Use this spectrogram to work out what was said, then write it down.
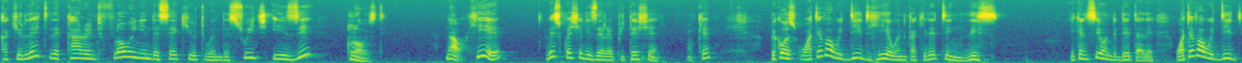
Calculate the current flowing in the circuit when the switch is closed. Now here this question is a repetition okay? Because whatever we did here when calculating this you can see on the data there whatever we did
